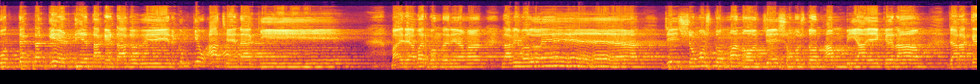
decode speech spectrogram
প্রত্যেকটা গেট দিয়ে তাকে ডাকবে, এরকম কেউ আছে নাকি? মায়েরে আমার বন্ধনে আমার। নাবি বললে যে সমস্ত মানুষ যে সমস্ত আম্বিয়া একরাম যারাকে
